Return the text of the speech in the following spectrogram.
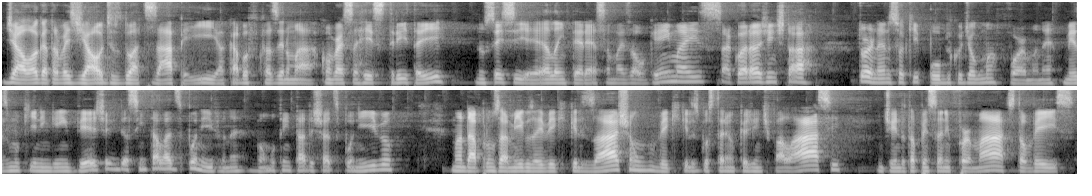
dialoga através de áudios do WhatsApp aí, acaba fazendo uma conversa restrita aí. Não sei se ela interessa mais alguém, mas agora a gente está tornando isso aqui público de alguma forma, né? Mesmo que ninguém veja, ainda assim está lá disponível, né? Vamos tentar deixar disponível, mandar para uns amigos aí ver o que, que eles acham, ver o que, que eles gostariam que a gente falasse. A gente ainda está pensando em formatos, talvez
